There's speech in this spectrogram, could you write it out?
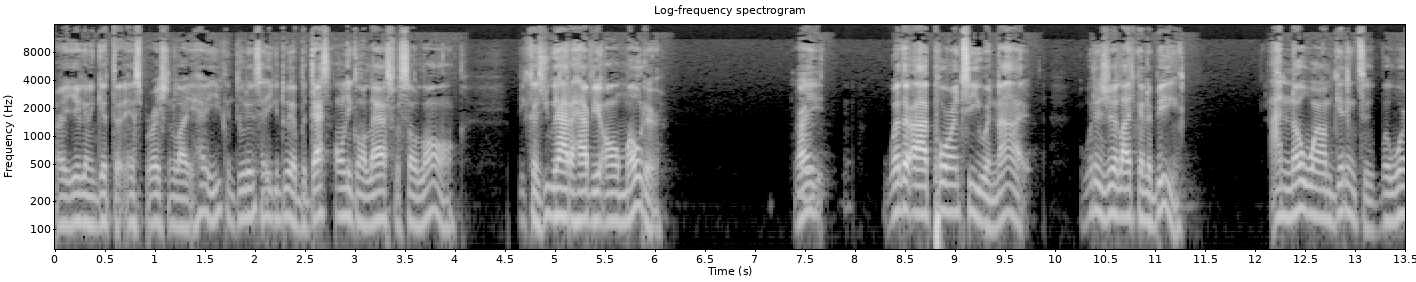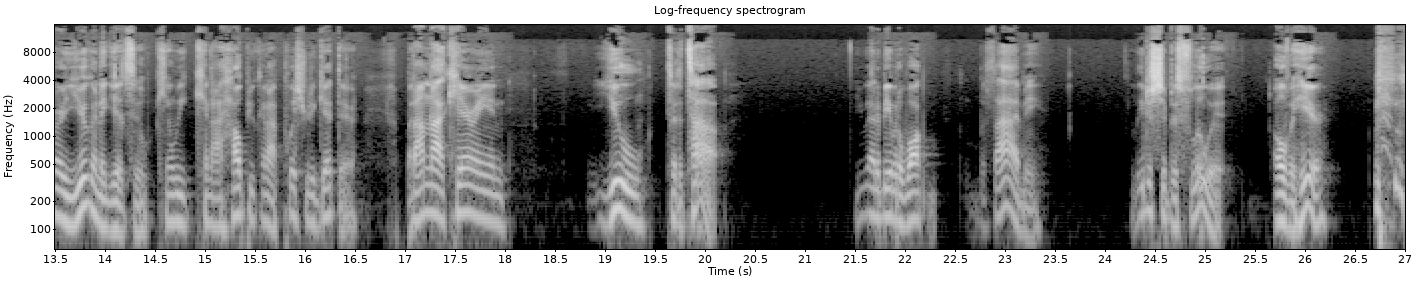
Right? You're gonna get the inspiration like, hey, you can do this, hey, you can do that. But that's only gonna last for so long because you gotta have your own motor. Right? Whether I pour into you or not, what is your life gonna be? I know where I'm getting to, but where are you're going to get to? Can we? Can I help you? Can I push you to get there? But I'm not carrying you to the top. You got to be able to walk beside me. Leadership is fluid over here. you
